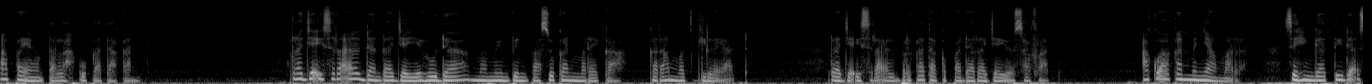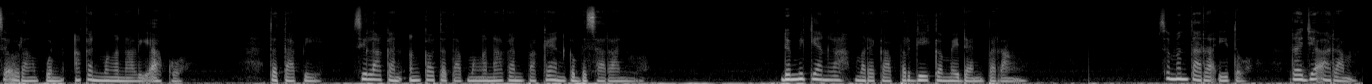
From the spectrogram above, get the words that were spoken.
apa yang telah kukatakan." Raja Israel dan Raja Yehuda memimpin pasukan mereka ke Ramot Gilead. Raja Israel berkata kepada Raja Yosafat, "Aku akan menyamar sehingga tidak seorang pun akan mengenali aku. Tetapi silakan engkau tetap mengenakan pakaian kebesaranmu. Demikianlah mereka pergi ke medan perang. Sementara itu, Raja Aram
